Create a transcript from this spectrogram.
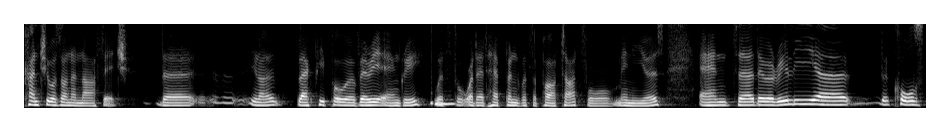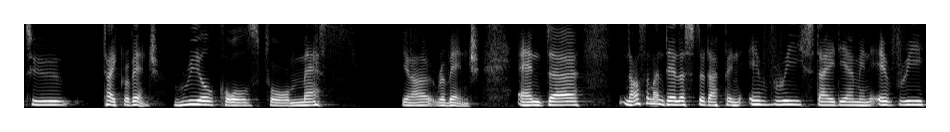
country was on a knife edge. The you know black people were very angry with what had happened with apartheid for many years, and uh, there were really uh, the calls to take revenge, real calls for mass, you know, revenge, and. Uh, Nelson Mandela stood up in every stadium, in every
